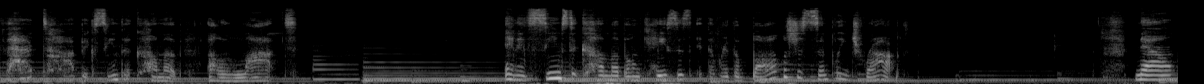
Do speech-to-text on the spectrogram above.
that topic seemed to come up a lot. And it seems to come up on cases where the ball was just simply dropped. Now,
